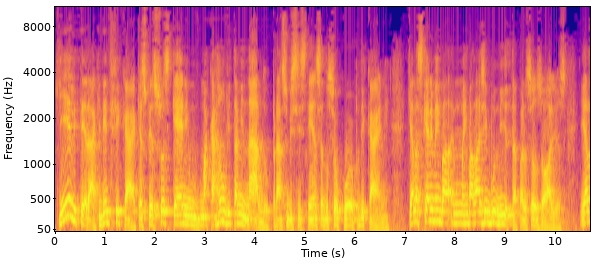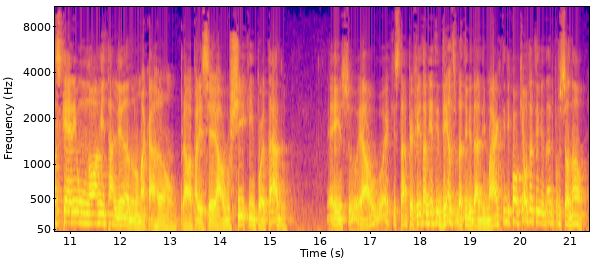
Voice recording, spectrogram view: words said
Que ele terá que identificar que as pessoas querem um macarrão vitaminado para a subsistência do seu corpo de carne, que elas querem uma embalagem bonita para os seus olhos, e elas querem um nome italiano no macarrão para aparecer algo chique importado é isso, é algo é que está perfeitamente dentro da atividade de marketing de qualquer outra atividade profissional.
